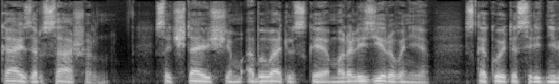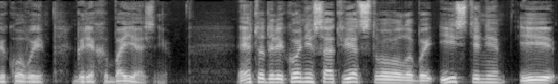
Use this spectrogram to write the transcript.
«кайзер Сашерн», сочетающим обывательское морализирование с какой-то средневековой грехобоязнью. Это далеко не соответствовало бы истине и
